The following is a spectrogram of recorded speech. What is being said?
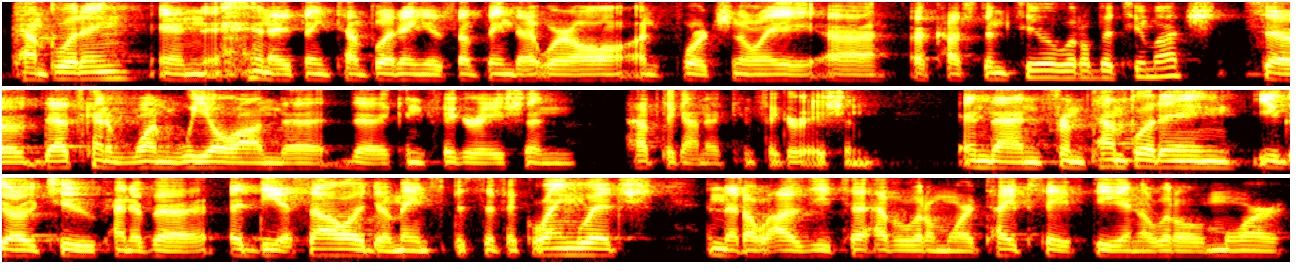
templating and and I think templating is something that we're all unfortunately uh, accustomed to a little bit too much. So that's kind of one wheel on the the configuration heptagon of configuration. And then from templating, you go to kind of a, a DSL, a domain specific language, and that allows you to have a little more type safety and a little more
